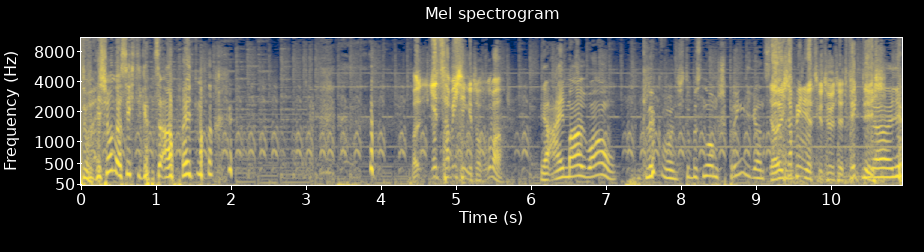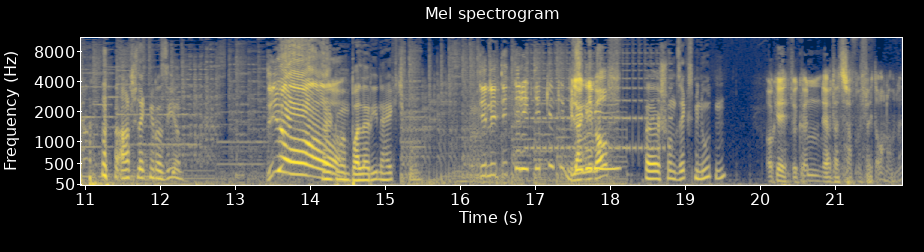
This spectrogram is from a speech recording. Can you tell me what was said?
Du weißt schon, dass ich die ganze Arbeit mache. Jetzt habe ich ihn getroffen, guck mal. Ja, einmal, wow. Glückwunsch, du bist nur am Springen die ganze Ja, Zeit. ich hab ihn jetzt getötet, fick dich. Ja, ja. Arschlecken rasieren. Ja, Ja! Ballerina Hechtsprung. Wie lange nehmen wir auf? Äh, schon sechs Minuten. Okay, wir können, ja, das schaffen wir vielleicht auch noch, ne?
